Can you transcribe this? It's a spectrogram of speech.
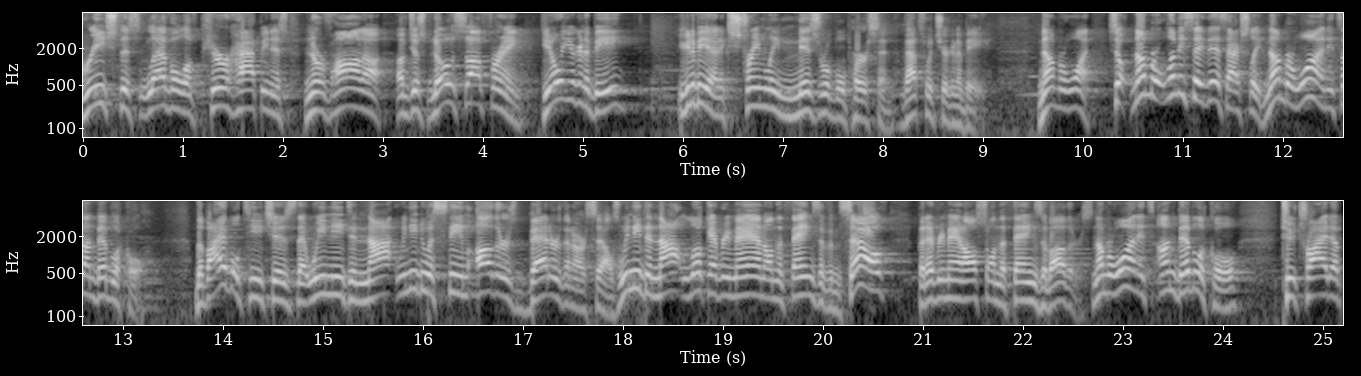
reach this level of pure happiness, nirvana, of just no suffering. Do you know what you're going to be? You're going to be an extremely miserable person. That's what you're going to be. Number one. So, number, let me say this actually. Number one, it's unbiblical. The Bible teaches that we need to not, we need to esteem others better than ourselves. We need to not look every man on the things of himself, but every man also on the things of others. Number one, it's unbiblical to try to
